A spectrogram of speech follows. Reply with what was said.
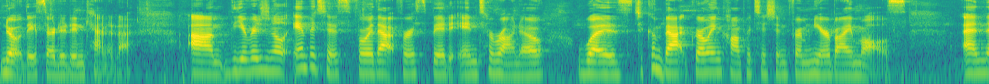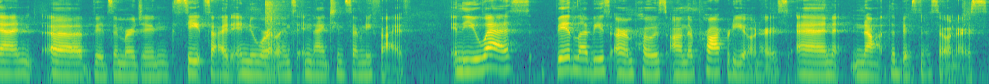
no, they started in Canada. Um, the original impetus for that first bid in Toronto was to combat growing competition from nearby malls. And then uh, bids emerging stateside in New Orleans in 1975. In the US, bid levies are imposed on the property owners and not the business owners.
